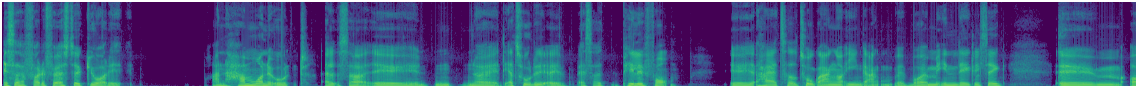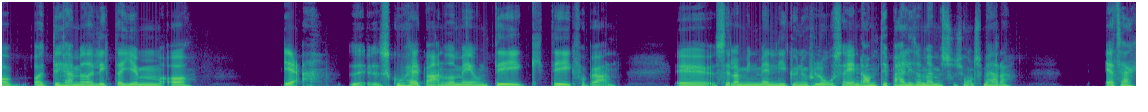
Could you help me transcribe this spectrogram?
Altså for det første gjorde det brandhamrende ondt. Altså øh, når jeg, jeg tog det, øh, altså pilleform øh, har jeg taget to gange, og en gang, øh, hvor jeg med indlæggelse, ikke? Øh, og, og det her med at ligge derhjemme og ja, øh, skulle have et barn ud af maven, det er ikke, det er ikke for børn. Øh, selvom min mandlige gynekolog sagde, at det er bare ligesom menstruationssmerter. Ja, tak.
